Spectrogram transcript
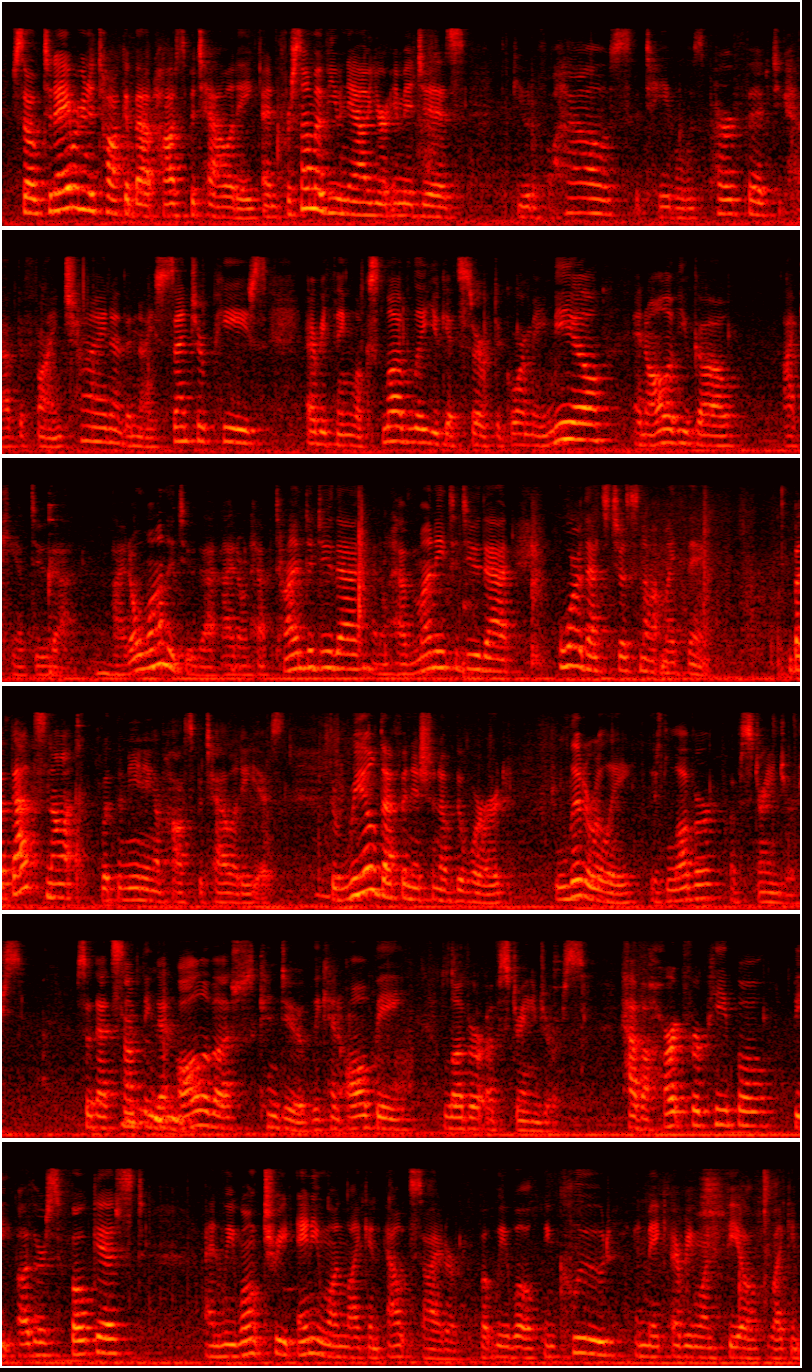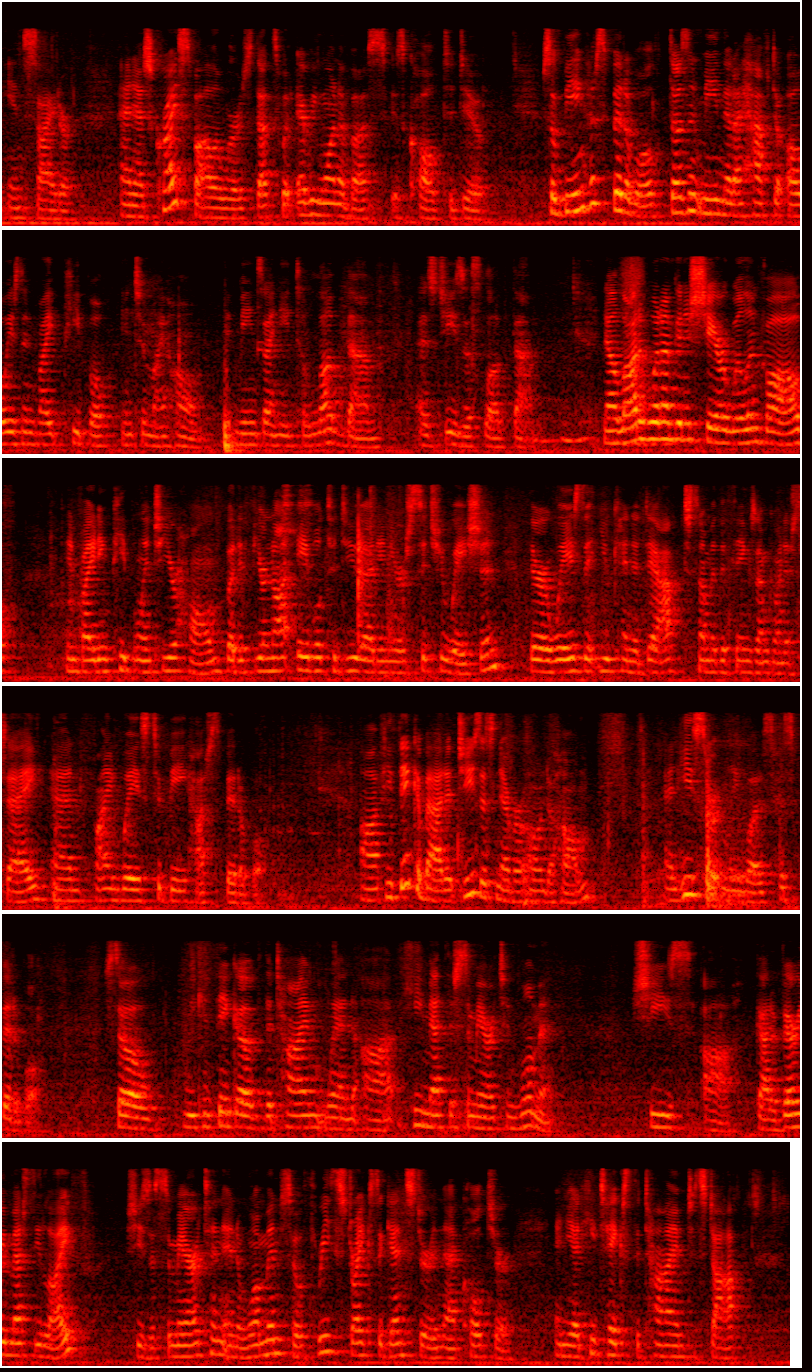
So today we're going to talk about hospitality. And for some of you now, your image is the beautiful house, the table is perfect, you have the fine china, the nice centerpiece, everything looks lovely, you get served a gourmet meal, and all of you go, I can't do that. I don't want to do that. I don't have time to do that. I don't have money to do that. Or that's just not my thing. But that's not what the meaning of hospitality is. The real definition of the word, literally, is lover of strangers. So that's something that mm. all of us can do. We can all be lover of strangers. Have a heart for people, be others focused, and we won't treat anyone like an outsider, but we will include and make everyone feel like an insider. And as Christ followers, that's what every one of us is called to do. So being hospitable doesn't mean that I have to always invite people into my home. It means I need to love them as Jesus loved them. Mm-hmm. Now, a lot of what I'm going to share will involve inviting people into your home, but if you're not able to do that in your situation, there are ways that you can adapt some of the things I'm going to say and find ways to be hospitable. Uh, if you think about it, Jesus never owned a home, and he certainly was hospitable. So we can think of the time when uh, he met the Samaritan woman. She's uh, got a very messy life. She's a Samaritan and a woman, so three strikes against her in that culture. And yet he takes the time to stop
